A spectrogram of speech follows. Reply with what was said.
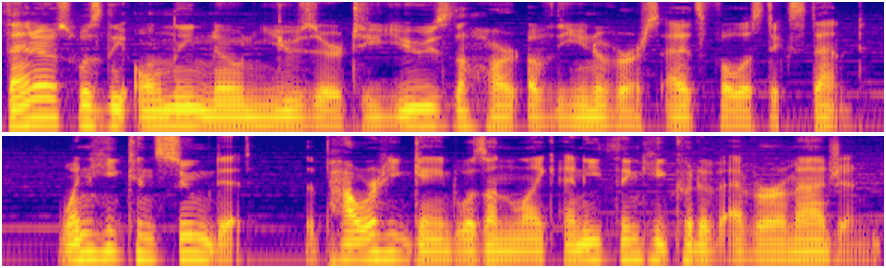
Thanos was the only known user to use the Heart of the Universe at its fullest extent. When he consumed it, the power he gained was unlike anything he could have ever imagined.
